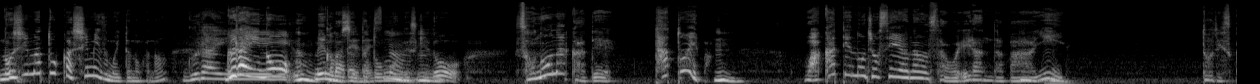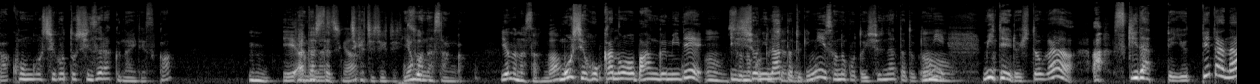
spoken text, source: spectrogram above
野島とか清水もいたのかな？ぐらいぐらいのうんメンバーだったと思うんですけど、その中で例えばうん。うん。若手の女性アナウンサーを選んだ場合、うんうん。どうですか？今後仕事しづらくないですか？うん、え私たちが？違う違う違う。山名さんが山名さんが？もし他の番組でうん一緒になった時に、その子と一緒に。なった時に、うん。見ている人があ好きだって言ってたな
